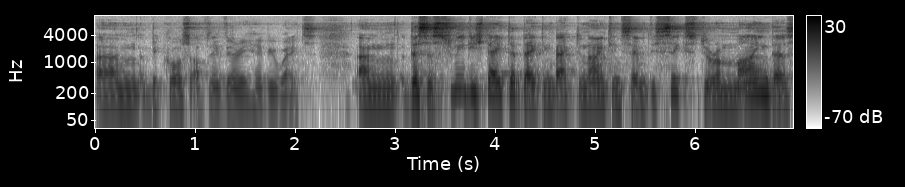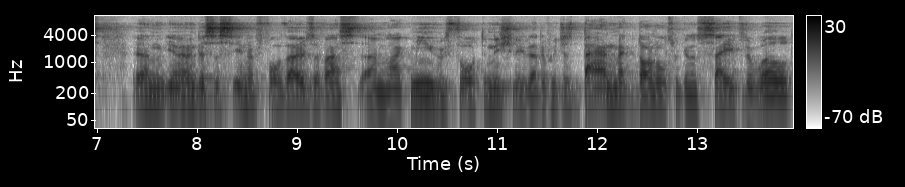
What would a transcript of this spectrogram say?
um, because of their very heavy weights. Um, this is Swedish data dating back to 1976 to remind us um, you know, and this is, you know, for those of us um, like me who thought initially that if we just ban McDonald's, we're going to save the world.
